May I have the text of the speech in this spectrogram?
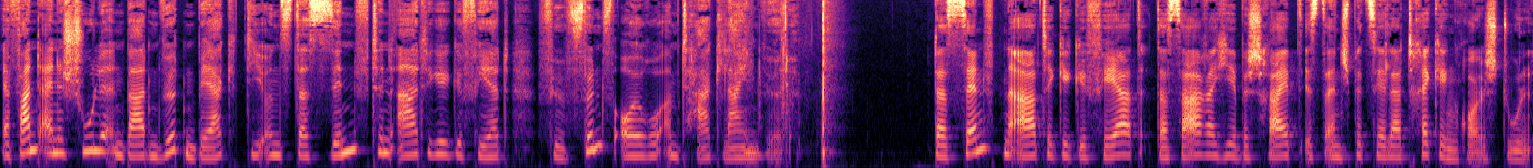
Er fand eine Schule in Baden-Württemberg, die uns das senftenartige Gefährt für 5 Euro am Tag leihen würde. Das senftenartige Gefährt, das Sarah hier beschreibt, ist ein spezieller Trekkingrollstuhl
